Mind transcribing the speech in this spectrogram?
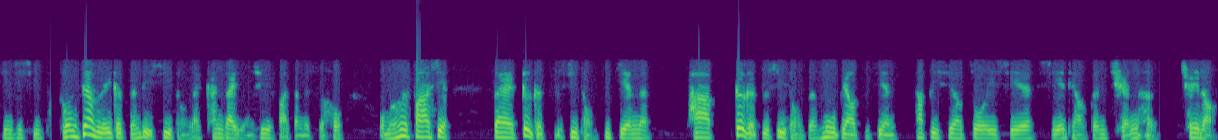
经济系统。从这样的一个整体系统来看待永续发展的时候，我们会发现，在各个子系统之间呢，它各个子系统的目标之间，它必须要做一些协调跟权衡。缺劳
